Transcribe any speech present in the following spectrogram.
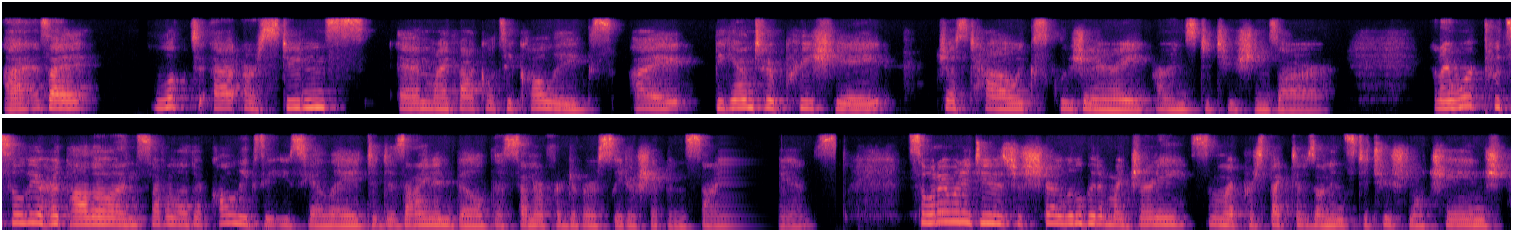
uh, as I looked at our students and my faculty colleagues, I began to appreciate just how exclusionary our institutions are. And I worked with Sylvia Hurtado and several other colleagues at UCLA to design and build the Center for Diverse Leadership in Science. So what I want to do is just share a little bit of my journey, some of my perspectives on institutional change,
